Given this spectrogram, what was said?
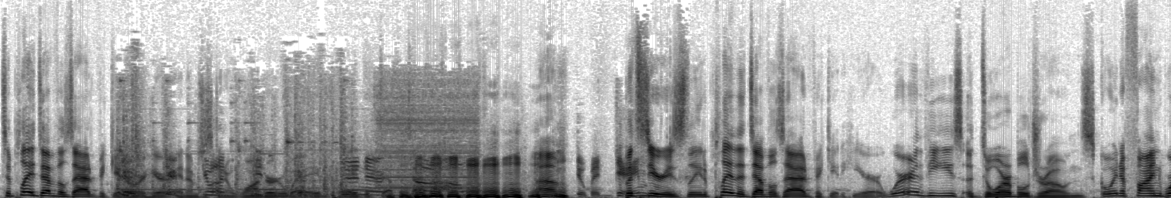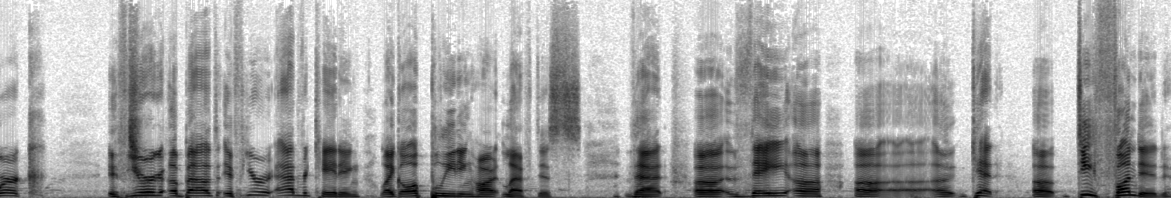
to play devil's advocate over here, and I'm just gonna wander away and play the devil's advocate. Um, but seriously, to play the devil's advocate here, where are these adorable drones going to find work? If you're about, if you're advocating like all bleeding heart leftists, that uh, they uh, uh, uh, get uh, defunded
